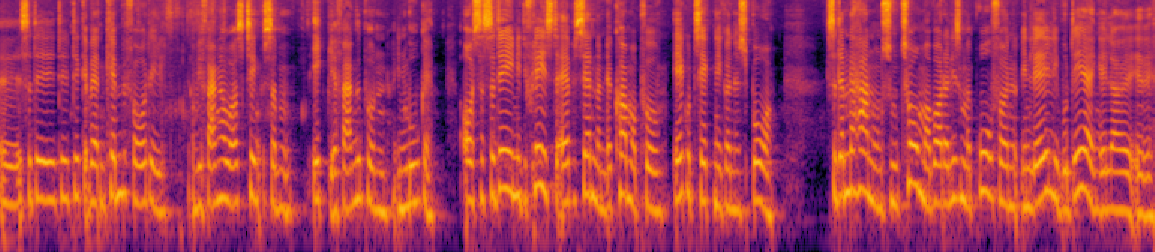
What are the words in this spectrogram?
Øh, så det, det, det kan være en kæmpe fordel. Og vi fanger jo også ting, som ikke bliver fanget på en, en MOGA. Og så, så det er egentlig de fleste af patienterne, der kommer på ekoteknikernes spor. Så dem, der har nogle symptomer, hvor der ligesom er brug for en, en lægelig vurdering, eller øh,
